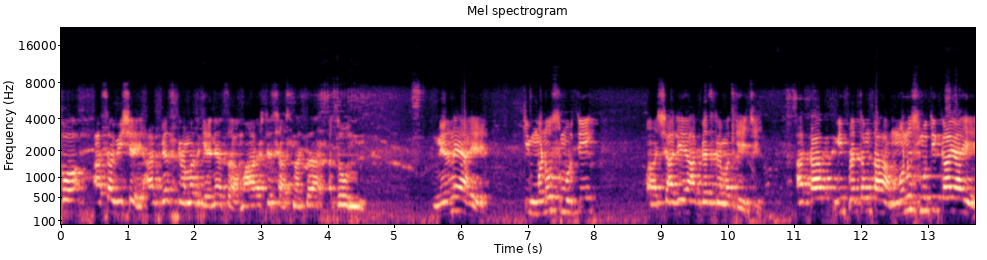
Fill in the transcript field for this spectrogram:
तो असा विषय अभ्यासक्रमात घेण्याचा महाराष्ट्र शासनाचा जो निर्णय आहे की मनुस्मृती शालेय अभ्यासक्रमात घ्यायची. आता मी प्रथमतः मनुस्मृती काय आहे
